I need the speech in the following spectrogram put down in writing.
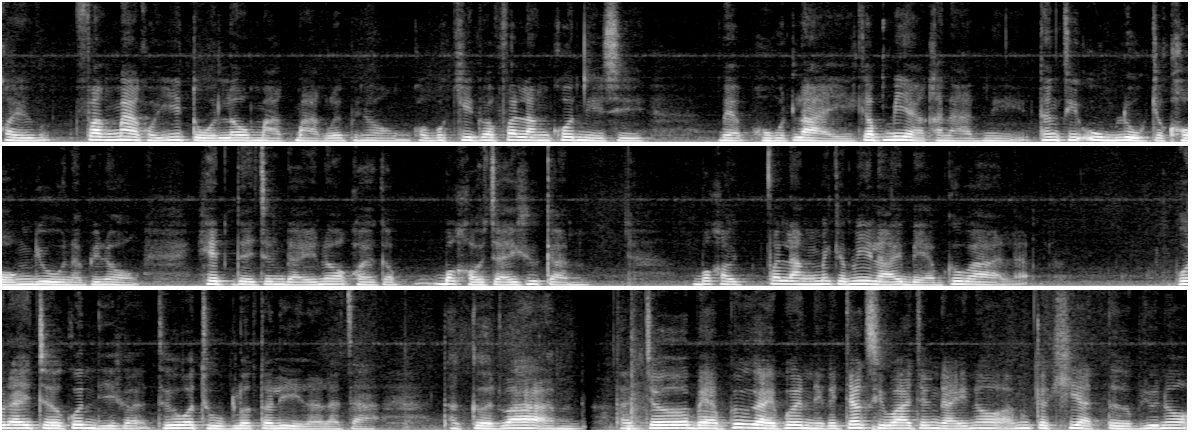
ข่อยฟังมากข่อยอีโตนเรามากๆเลยพี่น้องข่อยบ่คิดว่าฝรั่งคนนี้สิแบบโหดไหลกับเมียขนาดนี้ ทั้งที่อุ้มลูกจ้าของอยู่นะพี่น้องเฮ็ดได้จังใดเนาะข่อยก็บ่เข้าใจคือกันบ่เข้าฝรั่งไมันก็มีหลายแบบคือว่าแหละ ผู้ใดเจอคนดีก็ ถือว่าถูกลอตเตอรี่แล้วล่ะจ้ะถ้าเกิดว่าถ้าเจอแบบคือเอื่อยเพิ่นนี่ก็จักสิว่าจังใดเนาะมันก็เครียดเติบอยู่เนาะ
